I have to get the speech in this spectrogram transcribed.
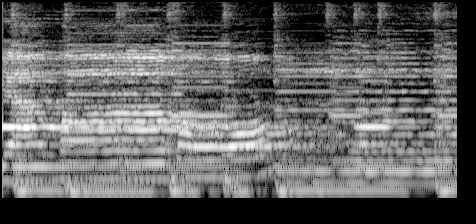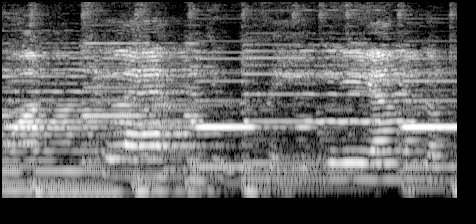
อย่ามามองและชื่อเสียงจน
